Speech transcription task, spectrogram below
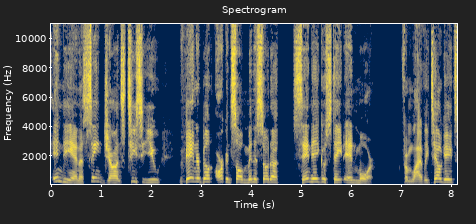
Indiana, St. John's, TCU, Vanderbilt, Arkansas, Minnesota, San Diego State, and more. From lively tailgates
